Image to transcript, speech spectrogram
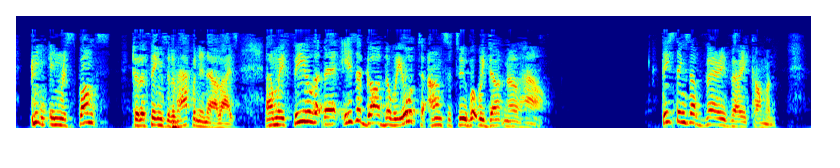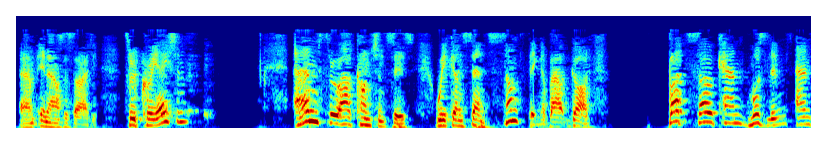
in response to the things that have happened in our lives. And we feel that there is a God that we ought to answer to, but we don't know how. These things are very, very common um, in our society. Through creation and through our consciences, we can sense something about God. But so can Muslims and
